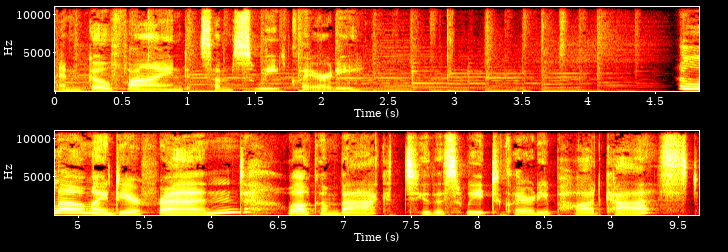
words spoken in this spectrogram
and go find some sweet clarity. Hello, my dear friend. Welcome back to the Sweet Clarity podcast.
